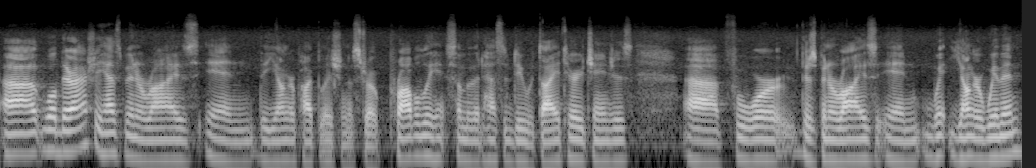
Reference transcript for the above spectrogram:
Uh, well, there actually has been a rise in the younger population of stroke. Probably some of it has to do with dietary changes. Uh, for there's been a rise in w- younger women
